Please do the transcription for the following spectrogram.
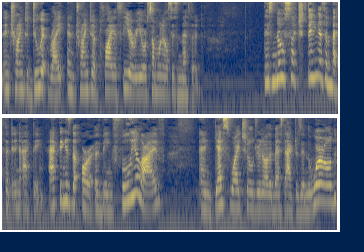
and trying to do it right and trying to apply a theory or someone else's method. There's no such thing as a method in acting. Acting is the art of being fully alive. And guess why children are the best actors in the world?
